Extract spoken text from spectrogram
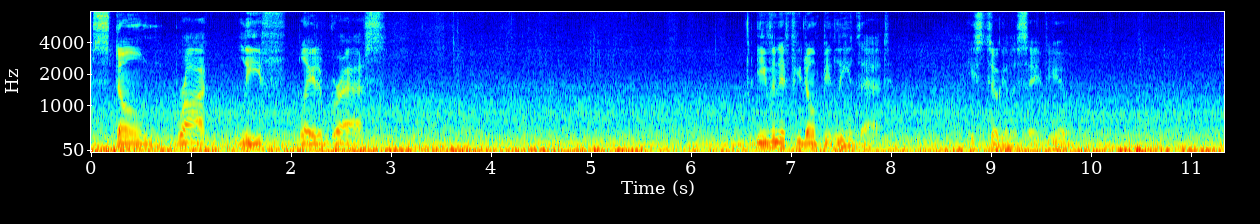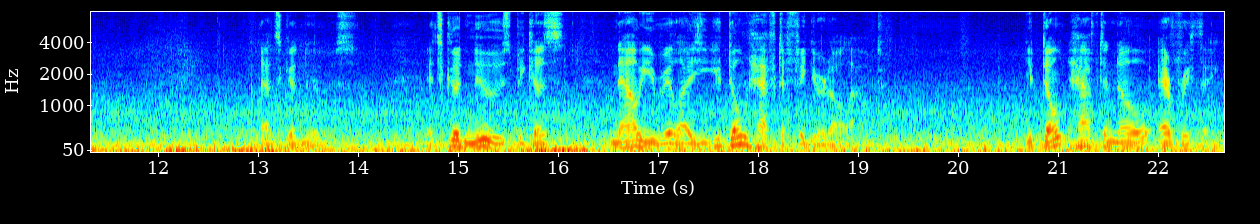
stone, rock, leaf, blade of grass. Even if you don't believe that, he's still going to save you. And that's good news. It's good news because now you realize you don't have to figure it all out. You don't have to know everything.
